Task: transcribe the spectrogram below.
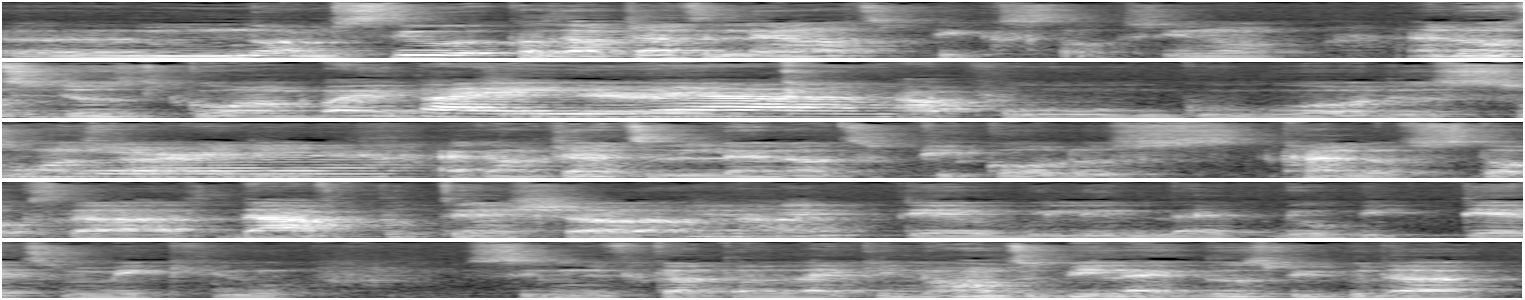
um no I'm still because I'm trying to learn how to pick stocks you know I don't want to just go and buy generic yeah. Apple Google all those ones are already like I'm trying to learn how to pick all those kind of stocks that are, that have potential and Mhm. are they're willing like they'll be there to make you significant and like you know I want to be like those people that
